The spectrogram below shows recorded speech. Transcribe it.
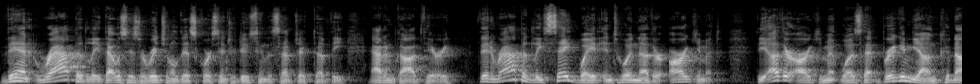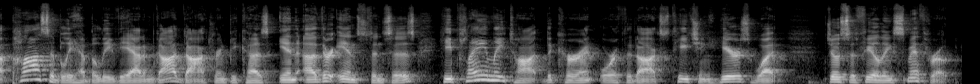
Then, rapidly, that was his original discourse introducing the subject of the Adam God theory, then rapidly segued into another argument. The other argument was that Brigham Young could not possibly have believed the Adam God doctrine because, in other instances, he plainly taught the current Orthodox teaching. Here's what Joseph Fielding Smith wrote.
